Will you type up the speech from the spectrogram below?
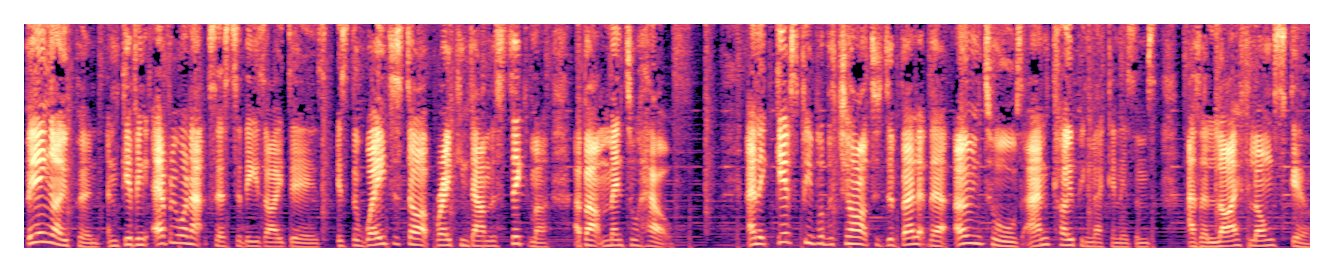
Being open and giving everyone access to these ideas is the way to start breaking down the stigma about mental health and it gives people the chance to develop their own tools and coping mechanisms as a lifelong skill.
